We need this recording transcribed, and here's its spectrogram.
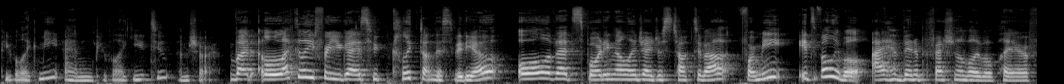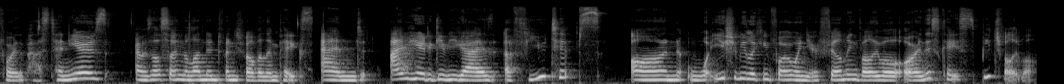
people like me and people like you too i'm sure. But luckily for you guys who clicked on this video all of that sporting knowledge i just talked about for me it's volleyball. I have been a professional volleyball player for the past 10 years. I was also in the london 2012 olympics and i'm here to give you guys a few tips on what you should be looking for when you're filming volleyball or in this case beach volleyball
